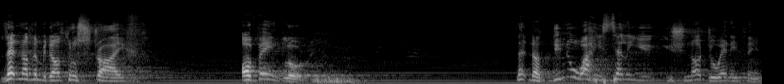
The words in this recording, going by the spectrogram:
Let nothing be done through strife or vainglory. Let not, do you know why he's telling you you should not do anything?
